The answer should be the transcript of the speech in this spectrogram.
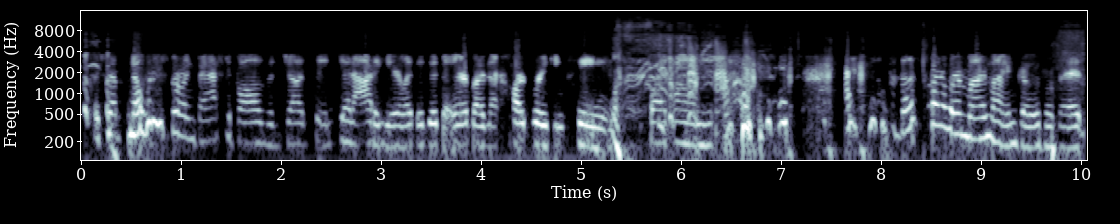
except nobody's throwing basketballs and Judd saying "Get out of here" like they did to Airbud in that heartbreaking scene. But um, I think that's kind of where my mind goes with it.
